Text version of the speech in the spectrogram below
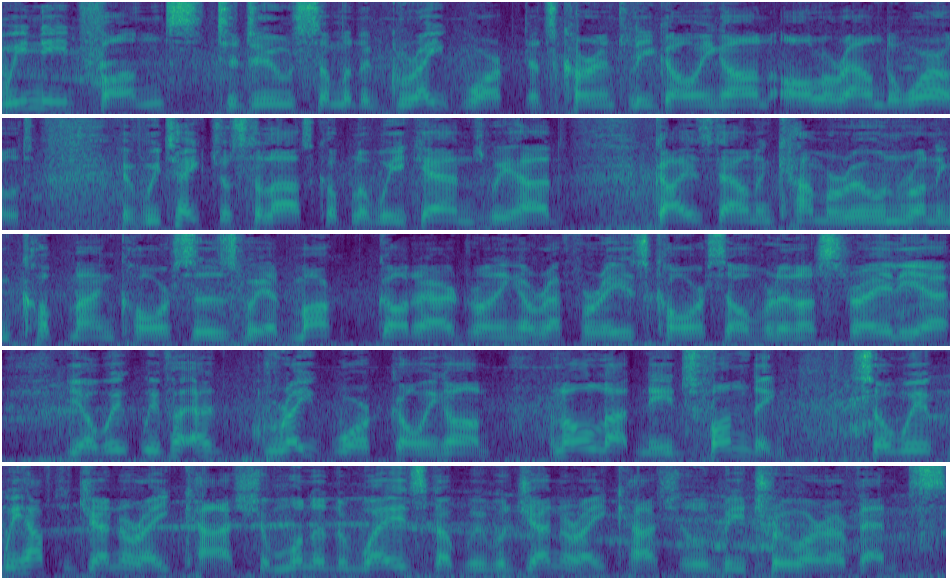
we need funds to do some of the great work that's currently going on all around the world. If we take just the last couple of weekends, we had guys down in Cameroon running Cutman courses, we had Marc Goddard running a referees course over in Australia. You know, we, we've had great work going on, and all that needs funding. So we, we have to generate cash, and one of the ways that we will generate cash will be through our events.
